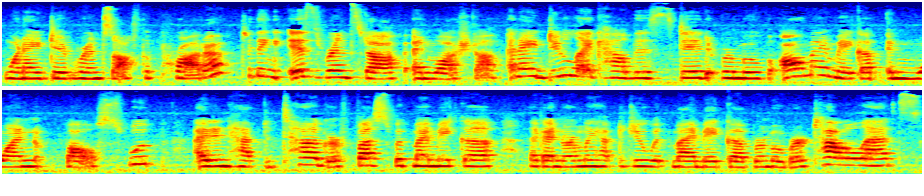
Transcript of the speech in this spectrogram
when I did rinse off the product. Everything is rinsed off and washed off. And I do like how this did remove all my makeup in one fall swoop. I didn't have to tug or fuss with my makeup like I normally have to do with my makeup remover towelettes.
